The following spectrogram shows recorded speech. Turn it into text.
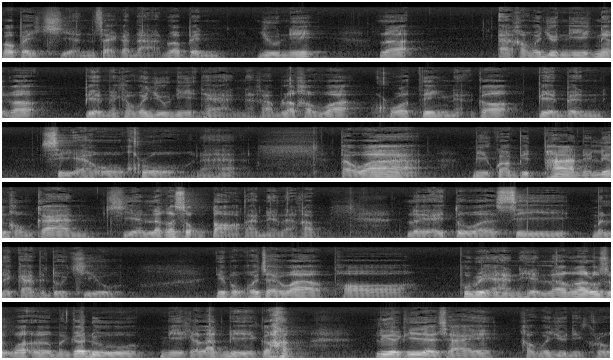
ก็ไปเขียนใส่กระดาษว่าเป็น unique และคำว่า unique เนี่ยก็เปลี่ยนเป็นคำว่า uni แทนนะครับ แล้วคำว่า clothing เนี่ยก็เปลี่ยนเป็น CLO cro นะฮะ แต่ว่ามีความผิดพลาดในเรื่องของการเขียนแล้วก็ส่งต่อกันเนี่ยแหละครับ เลยไอตัว C มันเลยกลายเป็นตัว Q นี่ผมเข้าใจว่าพอ ผู้บริหารเห็นแล้วก็รู้สึกว่าเออมันก็ดูมีเอกลักษณ์ดีก็เลือกที่จะใช้คำว่า Uniqlo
